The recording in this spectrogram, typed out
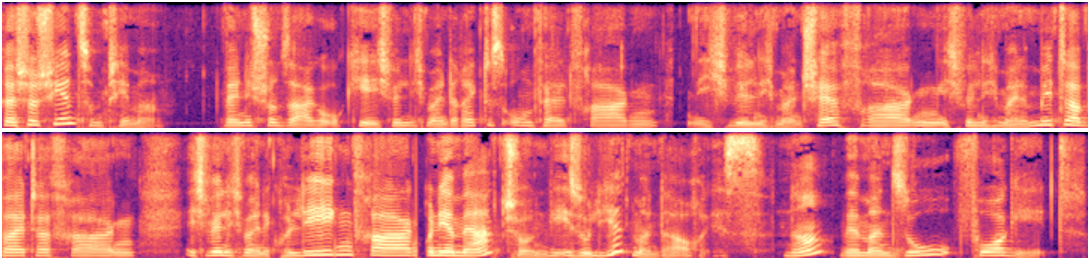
recherchieren zum Thema wenn ich schon sage, okay, ich will nicht mein direktes Umfeld fragen, ich will nicht meinen Chef fragen, ich will nicht meine Mitarbeiter fragen, ich will nicht meine Kollegen fragen. Und ihr merkt schon, wie isoliert man da auch ist, ne? wenn man so vorgeht.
